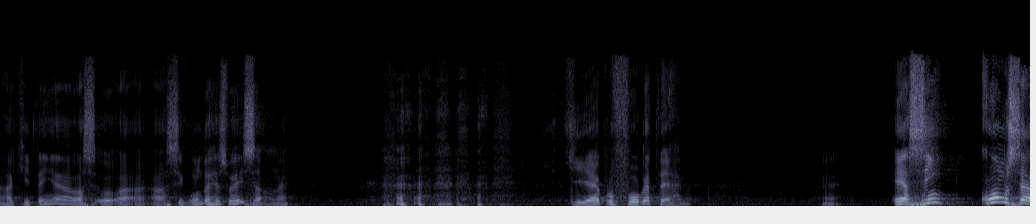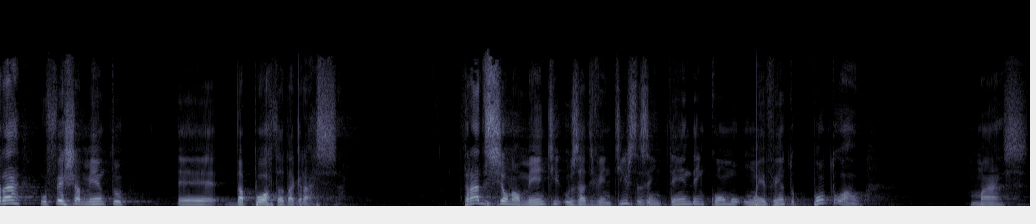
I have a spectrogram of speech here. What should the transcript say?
Aqui tem a, a, a segunda ressurreição, né? que é para o fogo eterno. É assim? Como será o fechamento é, da porta da graça? Tradicionalmente, os adventistas entendem como um evento pontual, mas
